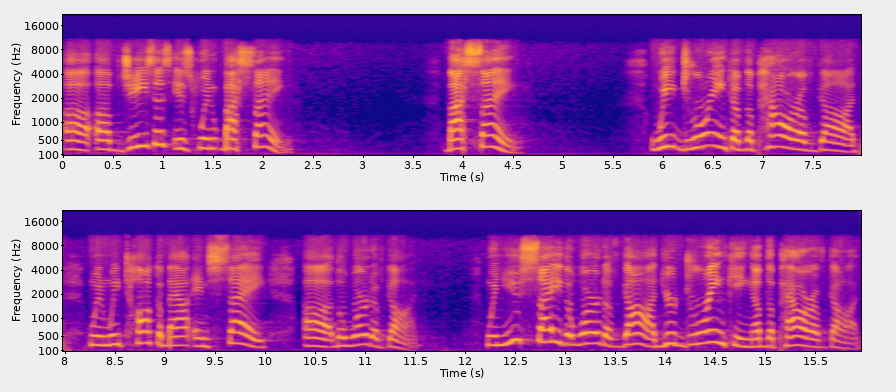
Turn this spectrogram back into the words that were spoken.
uh, of Jesus is when by saying. By saying. We drink of the power of God when we talk about and say uh, the Word of God. When you say the Word of God, you're drinking of the power of God.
